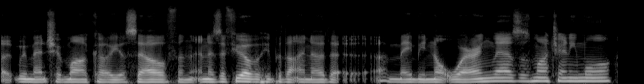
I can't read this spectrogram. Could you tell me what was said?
uh, we mentioned Marco, yourself, and, and there's a few other people that I know that are maybe not wearing theirs as much anymore.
